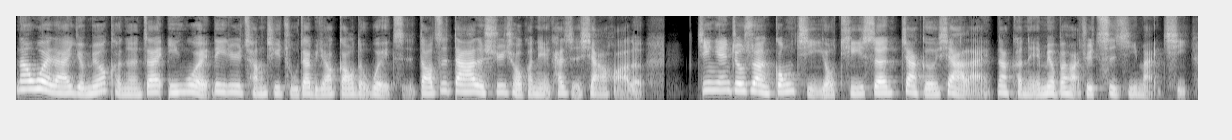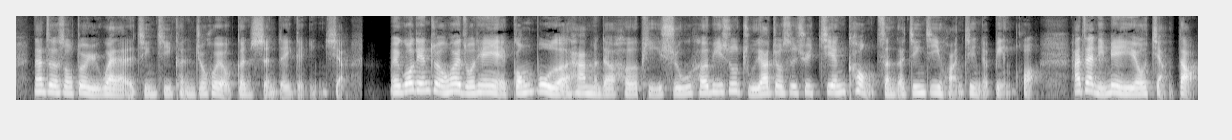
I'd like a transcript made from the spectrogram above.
那未来有没有可能在因为利率长期处在比较高的位置，导致大家的需求可能也开始下滑了？今天就算供给有提升，价格下来，那可能也没有办法去刺激买气。那这个时候对于未来的经济可能就会有更深的一个影响。美国联准会昨天也公布了他们的褐皮书，褐皮书主要就是去监控整个经济环境的变化。它在里面也有讲到。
